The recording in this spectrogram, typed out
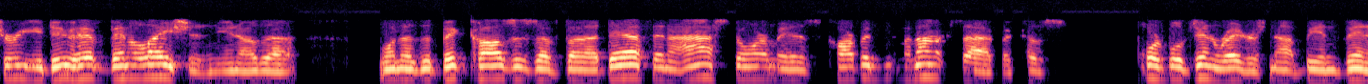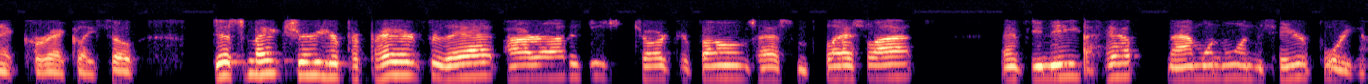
sure you do have ventilation. You know, the one of the big causes of uh, death in an ice storm is carbon monoxide because portable generators not being vented correctly. So just make sure you're prepared for that. Power outages, charge your phones, have some flashlights, and if you need help, 911 is here for you.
